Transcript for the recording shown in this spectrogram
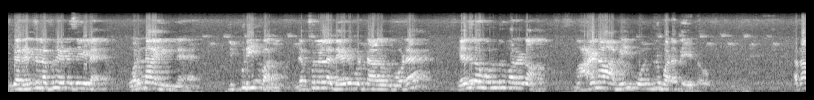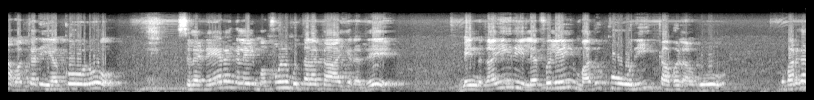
இந்த ரெண்டு லெஃபுல் என்ன செய்யல ஒன்னா இல்லை இப்படியும் வரலாம் லெஃப்ட்ல வேறுபட்டாலும் கூட எதுல ஒன்று வரணும் மானாவில் ஒன்றுபட வேண்டும் அதான் வக்கதி எக்கோனோ சில நேரங்களில் மஃபுல் முத்தலக் ஆகிறது மின் கைரி லெஃபலில் மது கூறி கபலவு. பாருங்க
